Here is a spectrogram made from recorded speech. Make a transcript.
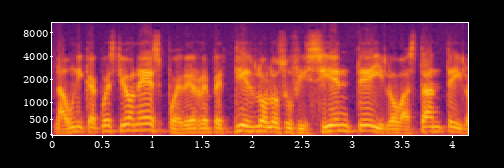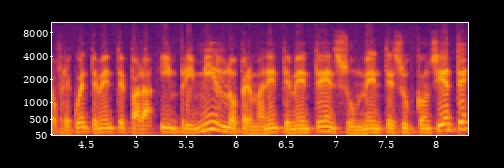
La única cuestión es, puede repetirlo lo suficiente y lo bastante y lo frecuentemente para imprimirlo permanentemente en su mente subconsciente.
